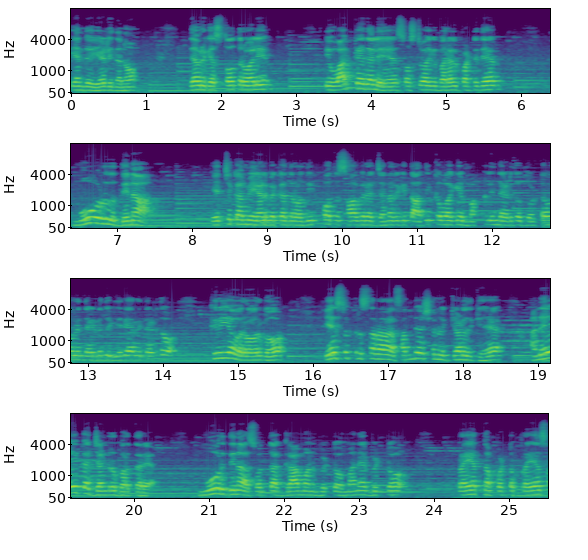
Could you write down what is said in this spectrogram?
ಎಂದು ಹೇಳಿದನು. ದೇವರಿಗೆ ಸ್ತೋತ್ರವಾಗಿ ಈ ವಾಕ್ಯದಲ್ಲಿ ಸ್ಪಷ್ಟವಾಗಿ ಬರೆಯಲ್ಪಟ್ಟಿದೆ, ಮೂರು ದಿನ ಹೆಚ್ಚು ಕಮ್ಮಿ ಹೇಳ್ಬೇಕಂದ್ರೆ ಒಂದು ಇಪ್ಪತ್ತು ಸಾವಿರ ಜನರಿಗಿಂತ ಅಧಿಕವಾಗಿ ಮಕ್ಕಳಿಂದ ಹಿಡಿದು, ದೊಡ್ಡವರಿಂದ ಹಿಡಿದು, ಹಿರಿಯರಿಂದ ಹಿಡಿದು ಕಿರಿಯವರವರೆಗೂ ಯೇಸು ಕ್ರಿಸ್ತರ ಸಂದೇಶವನ್ನು ಕೇಳೋದಕ್ಕೆ ಅನೇಕ ಜನರು ಬರ್ತಾರೆ. ಮೂರು ದಿನ ಸ್ವಂತ ಗ್ರಾಮನ ಬಿಟ್ಟು, ಮನೆ ಬಿಟ್ಟು ಪ್ರಯತ್ನ ಪಟ್ಟು ಪ್ರಯಾಸ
